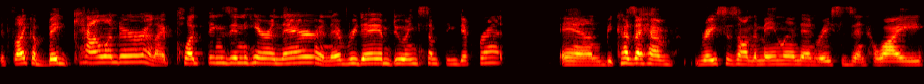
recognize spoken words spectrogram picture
it's like a big calendar and I plug things in here and there and every day I'm doing something different. And because I have races on the mainland and races in Hawaii,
